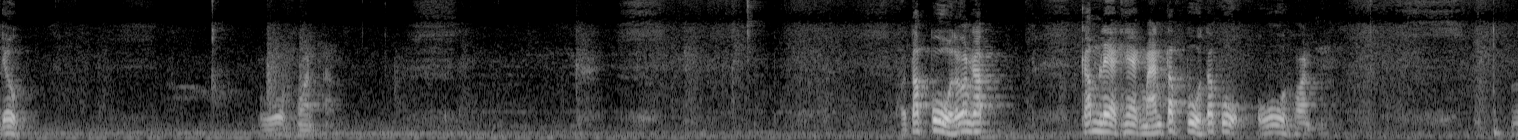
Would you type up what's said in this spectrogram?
เดี๋ยวโอ้ฮอนเอาตับปูแล้วกันครับคำแรกแหกหมันตะปูตะปูโอ้หอน ถอ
